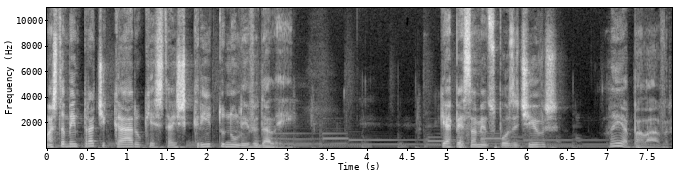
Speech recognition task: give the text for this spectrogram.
mas também praticar o que está escrito no livro da lei. Quer pensamentos positivos? Leia a palavra.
